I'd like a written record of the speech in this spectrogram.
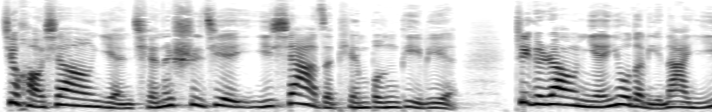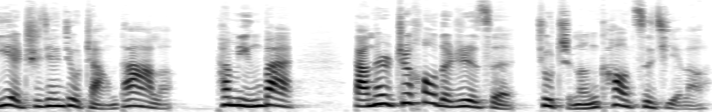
就好像眼前的世界一下子天崩地裂。这个让年幼的李娜一夜之间就长大了。她明白，打那之后的日子就只能靠自己了。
